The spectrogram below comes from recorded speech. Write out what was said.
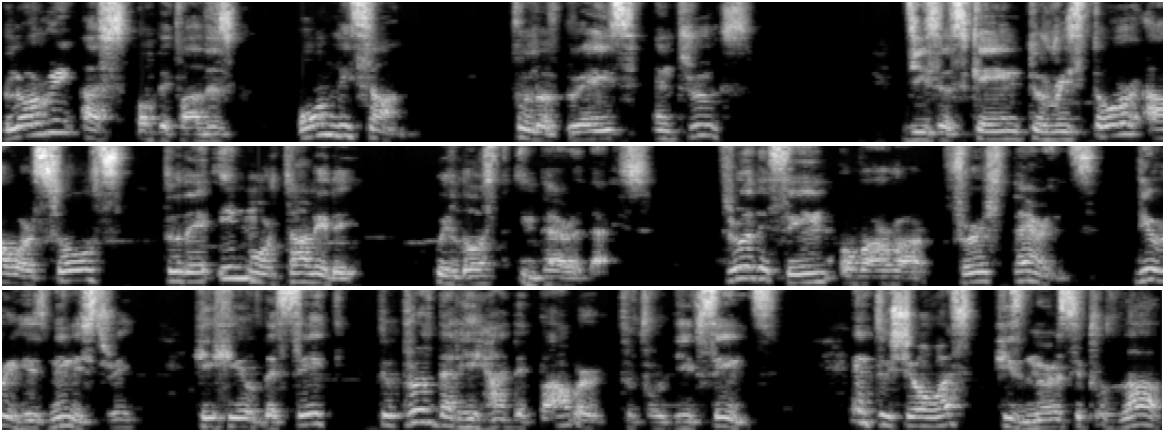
glory as of the Father's only Son, full of grace and truth. Jesus came to restore our souls to the immortality we lost in paradise. Through the sin of our first parents, during his ministry, he healed the sick to prove that he had the power to forgive sins and to show us his merciful love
